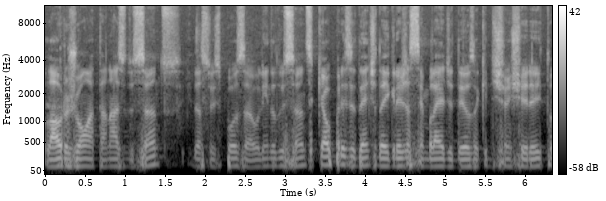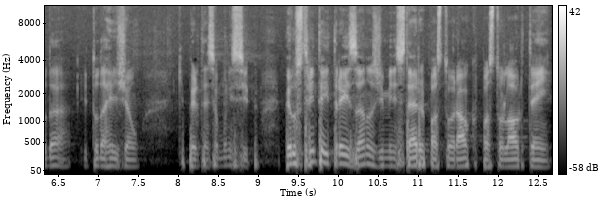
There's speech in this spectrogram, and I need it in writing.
Lauro João Atanásio dos Santos e da sua esposa Olinda dos Santos, que é o presidente da Igreja Assembleia de Deus aqui de Xanxerê e toda, e toda a região que pertence ao município. Pelos 33 anos de ministério pastoral que o pastor Lauro tem,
